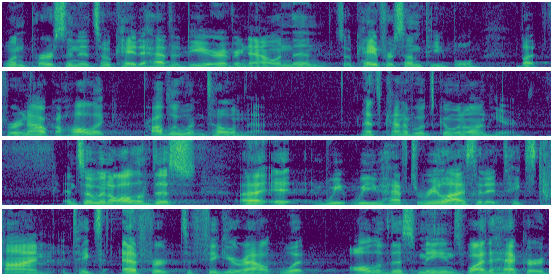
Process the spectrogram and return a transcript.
one person it's okay to have a beer every now and then, it's okay for some people, but for an alcoholic, probably wouldn't tell them that. That's kind of what's going on here. And so, in all of this, uh, it, we, we have to realize that it takes time, it takes effort to figure out what all of this means. Why the heck are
